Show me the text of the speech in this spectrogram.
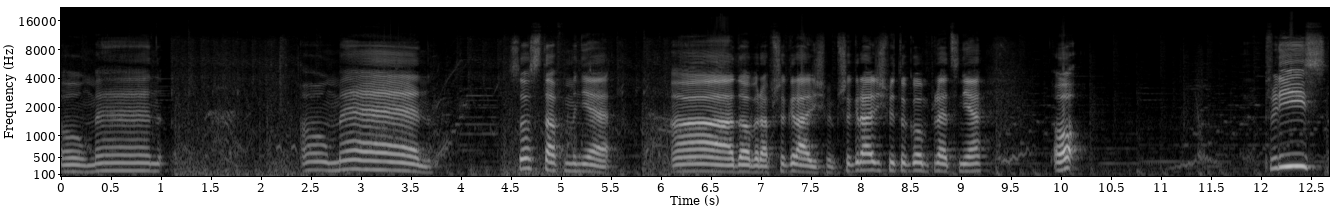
Oh man. Oh man. Zostaw mnie. A, dobra, przegraliśmy. Przegraliśmy to kompletnie. O! Please!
